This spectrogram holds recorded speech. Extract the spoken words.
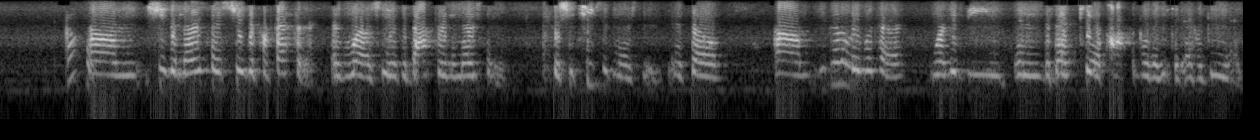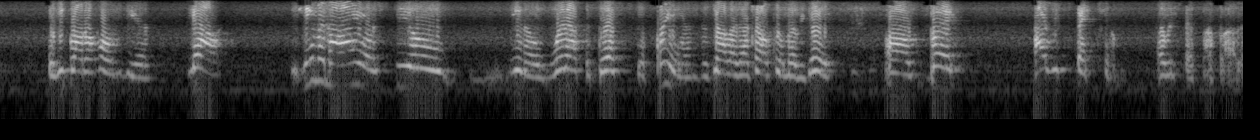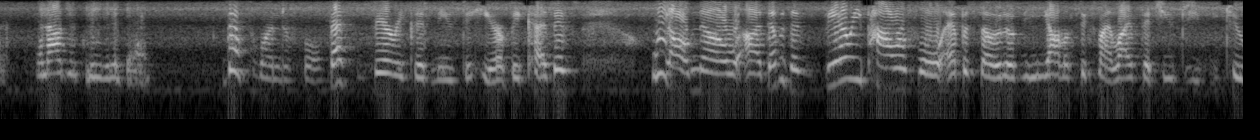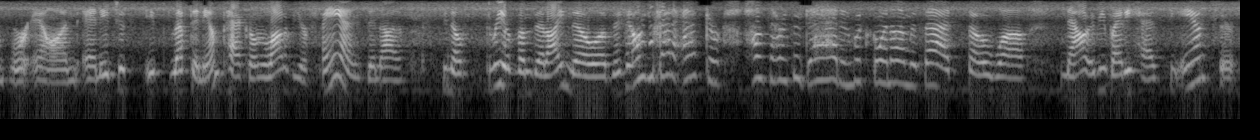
Oh. Um, she's a nurse and she's a professor as well. She has a doctorate in nursing. So she teaches nurses. And so um, he's going to live with her where he'd be in the best care possible that he could ever be in. So he brought her home here. Now, him and I are still, you know, we're not the best of friends. It's not like I talk to him every day. Um, but I respect him. I respect my father. And I'll just leave it at that. That's wonderful. That's very good news to hear because as we all know, uh, that was a very powerful episode of the Iyanla Fix My Life that you, you two were on, and it just it left an impact on a lot of your fans. And uh, you know, three of them that I know of, they say, "Oh, you got to ask her how's how's her dad and what's going on with that." So uh, now everybody has the answer.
